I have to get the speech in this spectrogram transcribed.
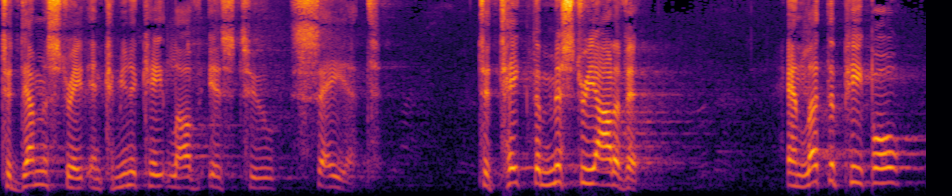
to demonstrate and communicate love is to say it, to take the mystery out of it, and let the people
